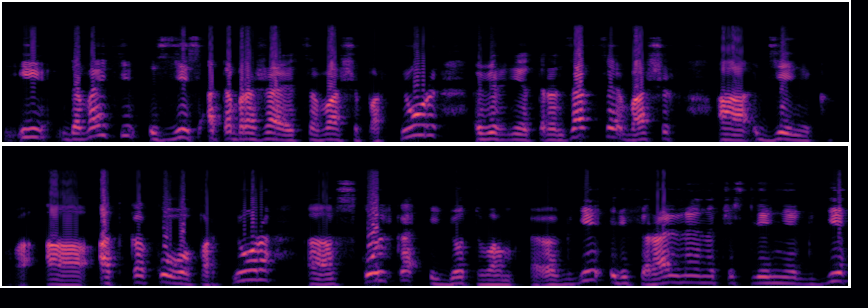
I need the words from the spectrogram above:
И давайте, здесь отображаются ваши партнеры, вернее, транзакция ваших а, денег. А, от какого партнера сколько идет вам, э, где реферальное начисление, где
